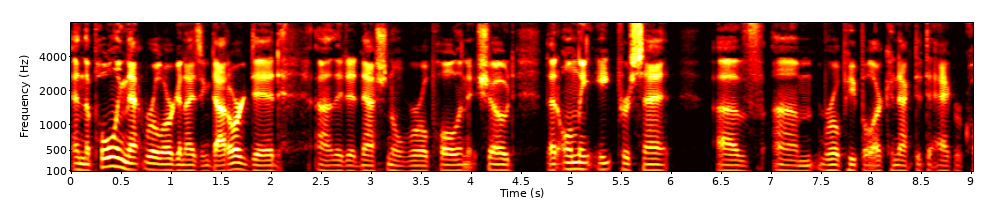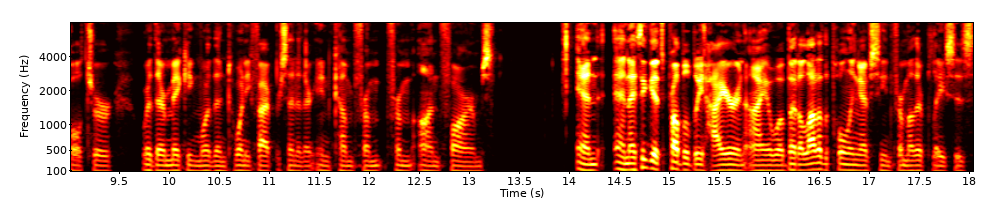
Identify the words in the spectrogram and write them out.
and the polling that ruralorganizing.org did, uh, they did national rural poll, and it showed that only eight percent of um, rural people are connected to agriculture, where they're making more than twenty five percent of their income from from on farms and and I think it's probably higher in Iowa, but a lot of the polling I've seen from other places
